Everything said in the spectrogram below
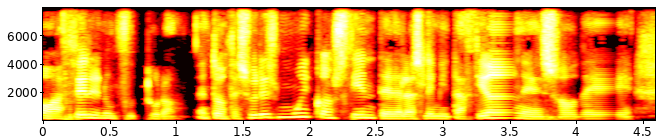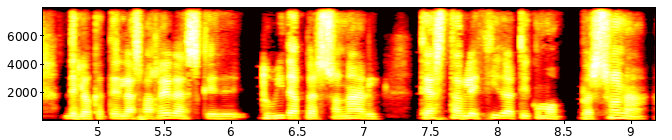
o hacer en un futuro. Entonces, tú eres muy consciente de las limitaciones o de, de lo que te, las barreras que tu vida personal te ha establecido a ti como persona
